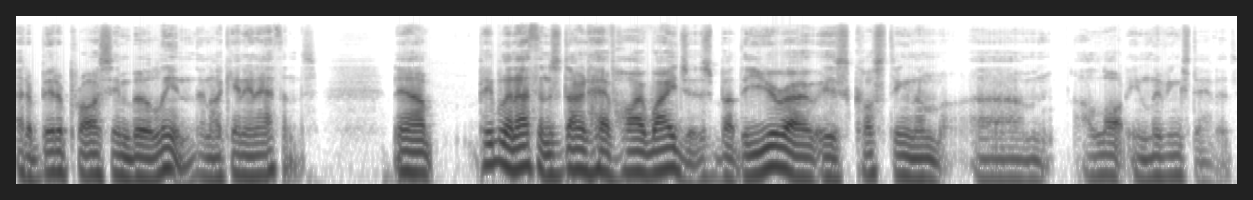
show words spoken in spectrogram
at a better price in Berlin than I can in Athens. Now, people in Athens don't have high wages, but the euro is costing them um, a lot in living standards.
